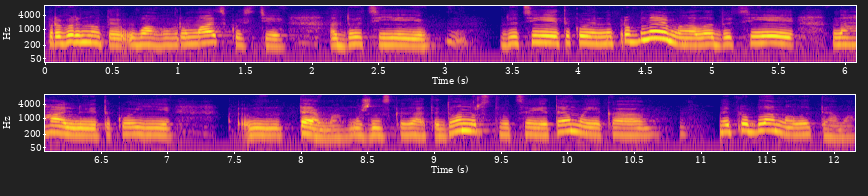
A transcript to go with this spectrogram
привернути увагу громадськості до цієї до цієї такої не проблеми, але до цієї нагальної такої ем, теми, можна сказати. Донорство це є тема, яка не проблема, але тема.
